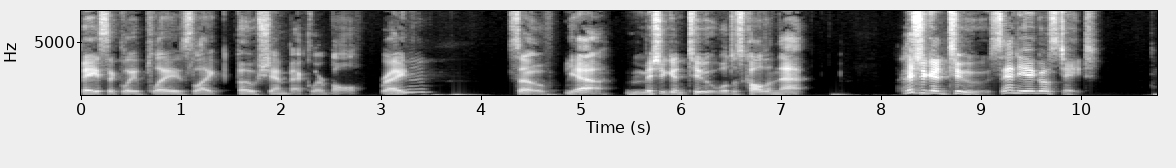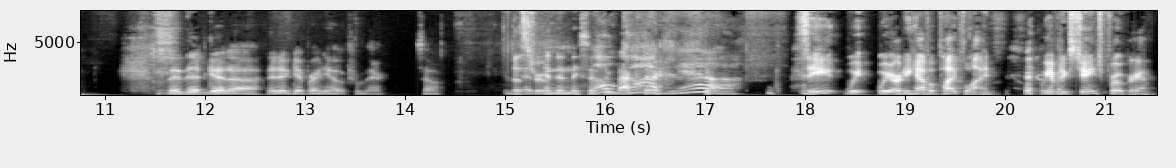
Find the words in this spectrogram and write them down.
basically plays like Bo Schembechler ball, right? Mhm. So yeah, Michigan two. We'll just call them that. Michigan two, San Diego State. They did get uh they did get Brady Hoke from there. So That's and, true. And then they sent Oh him back God, there. yeah. See, we we already have a pipeline. We have an exchange program.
